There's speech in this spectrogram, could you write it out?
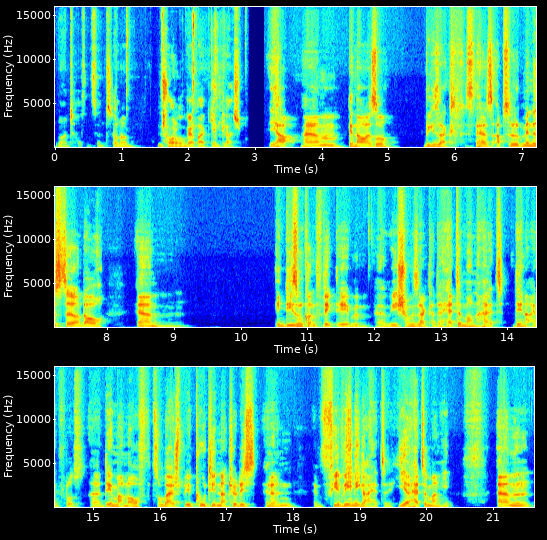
9.000 sind, sondern die Forderung wäre weitgehend gleich. Ja, ähm, genau. Also, wie gesagt, es wäre das absolut Mindeste und auch ähm, in diesem Konflikt eben, äh, wie ich schon gesagt hatte, hätte man halt den Einfluss, äh, den man auf zum Beispiel Putin natürlich äh, viel weniger hätte. Hier hätte man ihn. Ähm,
